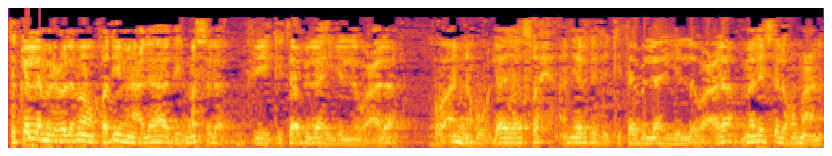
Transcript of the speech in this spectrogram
تكلم العلماء قديما على هذه المسألة في كتاب الله جل وعلا وأنه لا يصح أن يرد في كتاب الله جل وعلا ما ليس له معنى.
